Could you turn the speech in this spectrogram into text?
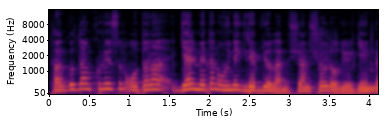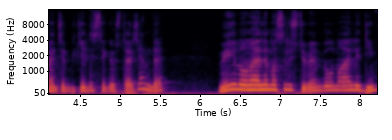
Tangle'dan kuruyorsun odana gelmeden oyuna girebiliyorlarmış. Yani şöyle oluyor. Game Ranger bir gelirse göstereceğim de. Mail onaylamasını istiyor. Ben bir onu halledeyim.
